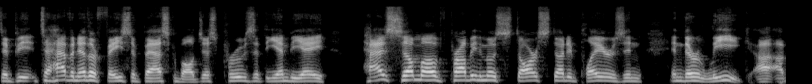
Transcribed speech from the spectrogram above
to be to have another face of basketball just proves that the NBA has some of probably the most star-studded players in in their league. Uh,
